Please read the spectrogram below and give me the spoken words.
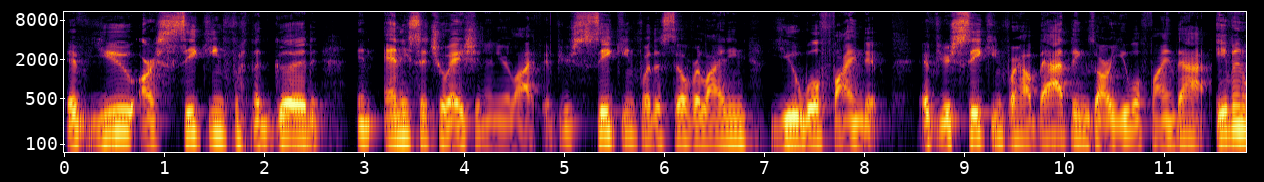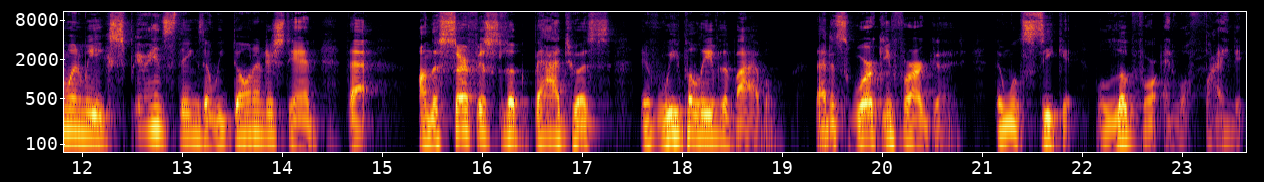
If you are seeking for the good in any situation in your life. If you're seeking for the silver lining, you will find it. If you're seeking for how bad things are, you will find that. Even when we experience things that we don't understand, that on the surface look bad to us, if we believe the Bible, that it's working for our good, then we'll seek it we'll look for and we'll find it.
